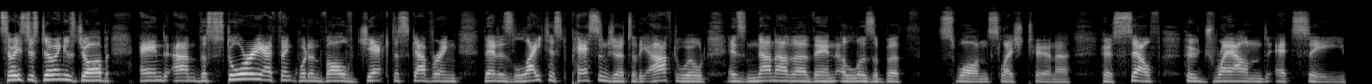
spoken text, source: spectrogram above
so he's just doing his job, and um, the story I think would involve Jack discovering that his latest passenger to the afterworld is none other than Elizabeth Swan slash Turner herself, who drowned at sea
